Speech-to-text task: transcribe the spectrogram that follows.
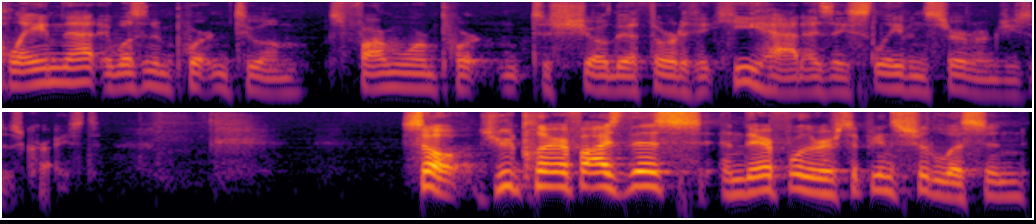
claim that. It wasn't important to him. It was far more important to show the authority that he had as a slave and servant of Jesus Christ. So, Jude clarifies this, and therefore the recipients should listen.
